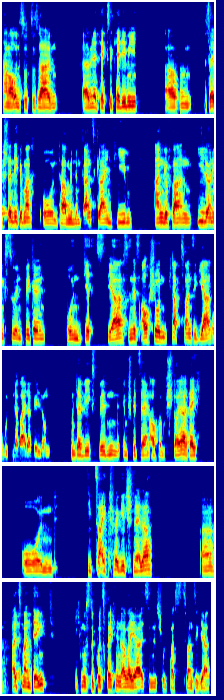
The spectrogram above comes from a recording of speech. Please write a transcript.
haben wir uns sozusagen äh, mit der Tex Academy ähm, selbstständig gemacht und haben mit einem ganz kleinen Team angefangen, E-Learnings zu entwickeln. Und jetzt, ja, sind es auch schon knapp 20 Jahre, wo ich in der Weiterbildung unterwegs bin, im Speziellen auch im Steuerrecht. Und die Zeit vergeht schneller, äh, als man denkt. Ich musste kurz rechnen, aber ja, es sind jetzt schon fast 20 Jahre.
